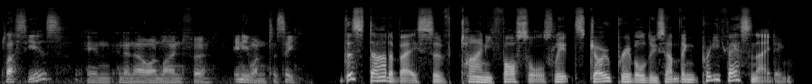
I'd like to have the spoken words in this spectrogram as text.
plus years and, and are now online for anyone to see. This database of tiny fossils lets Joe Prebble do something pretty fascinating.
